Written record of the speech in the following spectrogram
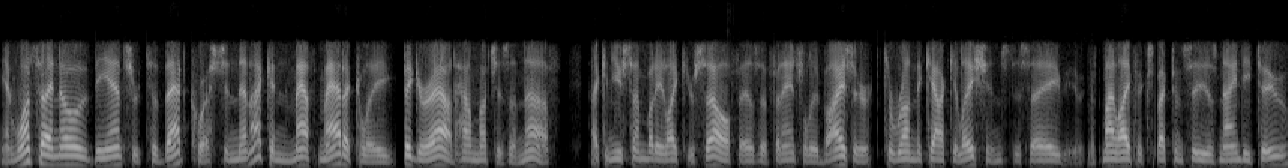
And once I know the answer to that question, then I can mathematically figure out how much is enough. I can use somebody like yourself as a financial advisor to run the calculations to say if my life expectancy is 92,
